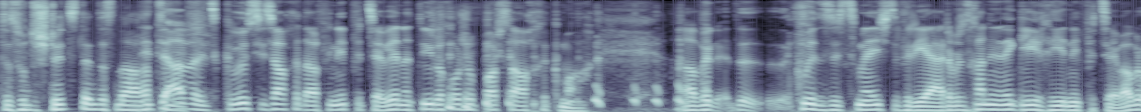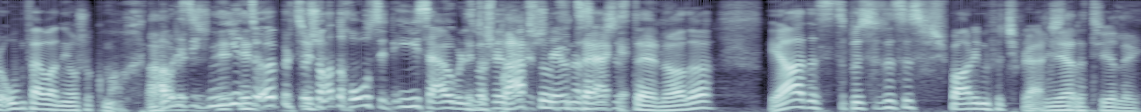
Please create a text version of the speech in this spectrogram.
das unterstützt dann das Narrativ. aber jetzt gewisse Sachen darf ich nicht erzählen. Ich habe natürlich auch schon ein paar Sachen gemacht. Aber d- gut, das ist das meiste für Jahre. Aber das kann ich nicht gleich hier nicht erzählen. Aber Unfälle habe ich auch schon gemacht. Ah, aber es ist nie in- zu jemandem zu Schaden gekommen, außer ich selber. Das Sprechstunde Stelle noch erzählst du es dann, oder? Ja, das, das, das, das spare ich mir für die Sprechstunde. Ja, natürlich.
